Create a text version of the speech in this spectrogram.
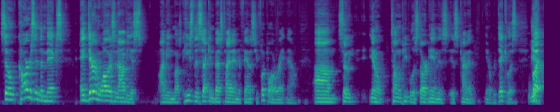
So Carr's in the mix, and Darren Waller's an obvious. I mean, he's the second best tight end in fantasy football right now. Um, so you know, telling people to start him is is kind of you know ridiculous. Yeah. But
